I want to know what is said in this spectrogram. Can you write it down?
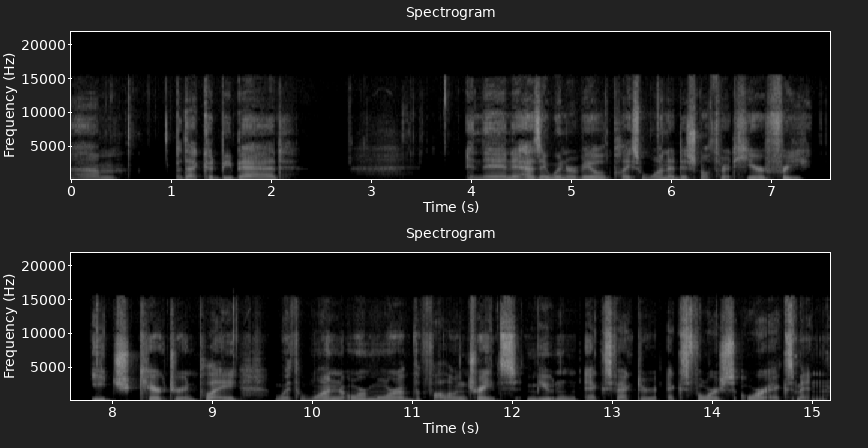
um, but that could be bad. And then it has a when revealed, place one additional threat here for each character in play with one or more of the following traits mutant, X Factor, X Force, or X Men.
